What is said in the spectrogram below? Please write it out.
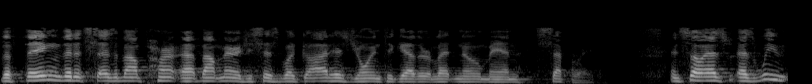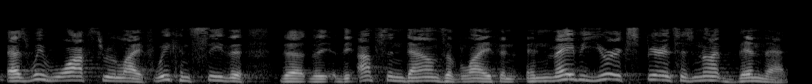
The thing that it says about, about marriage, he says, what God has joined together, let no man separate. And so as, as, we, as we walk through life, we can see the, the, the, the ups and downs of life. And, and maybe your experience has not been that.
